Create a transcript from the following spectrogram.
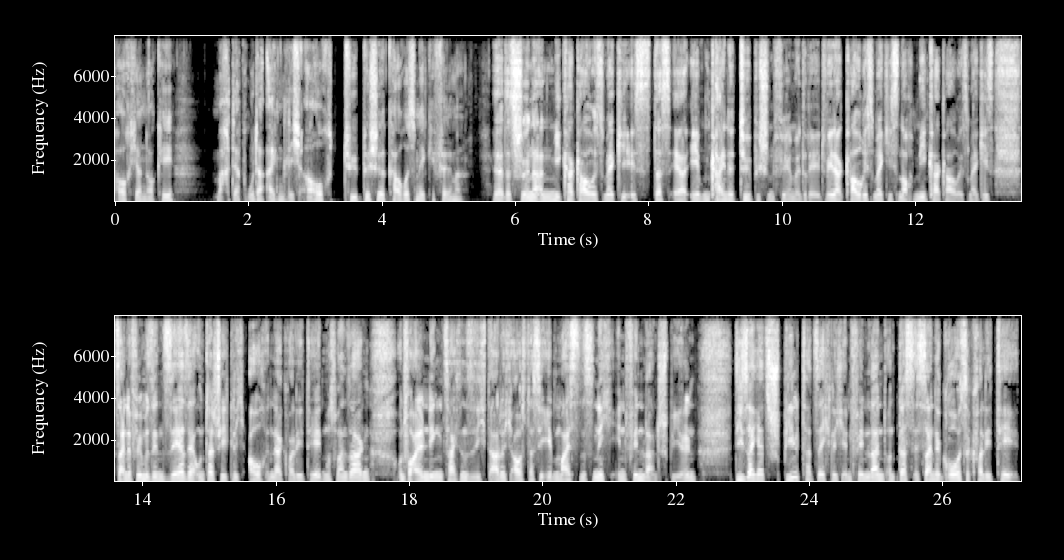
Porchanoki. Macht der Bruder eigentlich auch typische Kaurismäki-Filme? Ja, das Schöne an Mika Kaurismäki ist, dass er eben keine typischen Filme dreht. Weder Kaurismäkis noch Mika Kaurismäkis. Seine Filme sind sehr, sehr unterschiedlich, auch in der Qualität, muss man sagen. Und vor allen Dingen zeichnen sie sich dadurch aus, dass sie eben meistens nicht in Finnland spielen. Dieser jetzt spielt tatsächlich in Finnland und das ist seine große Qualität,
